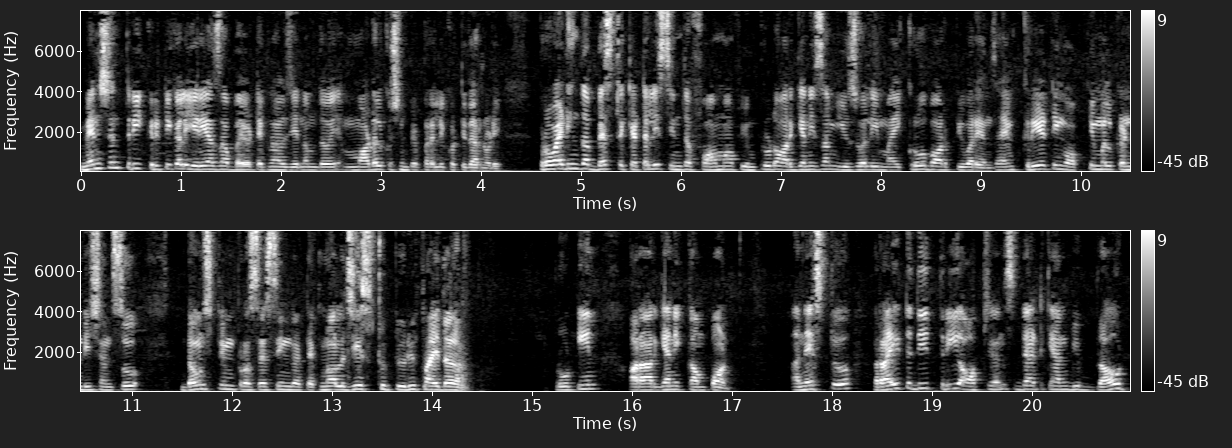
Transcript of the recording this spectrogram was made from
mention three critical areas of biotechnology ನಮ್ದು ಮಾಡೆಲ್ ಕ್ವಶನ್ ಪೇಪರ್ ಅಲ್ಲಿ ಕೊಟ್ಟಿದ್ದಾರೆ ನೋಡಿ. Providing the best catalyst in the form of improved organism usually microbe or pure enzyme creating optimal conditions downstream processing technologies to purify the protein or organic compound next write the three options that can be brought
